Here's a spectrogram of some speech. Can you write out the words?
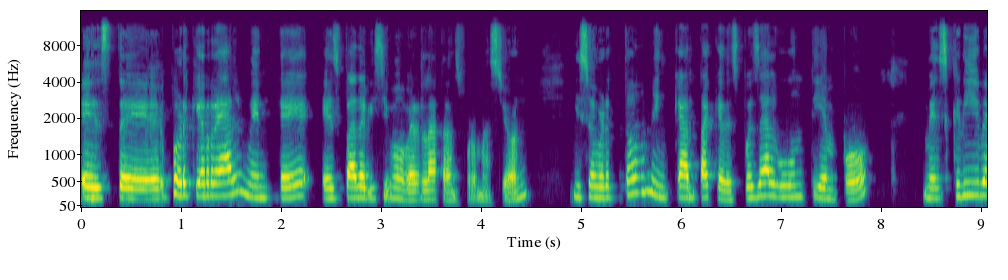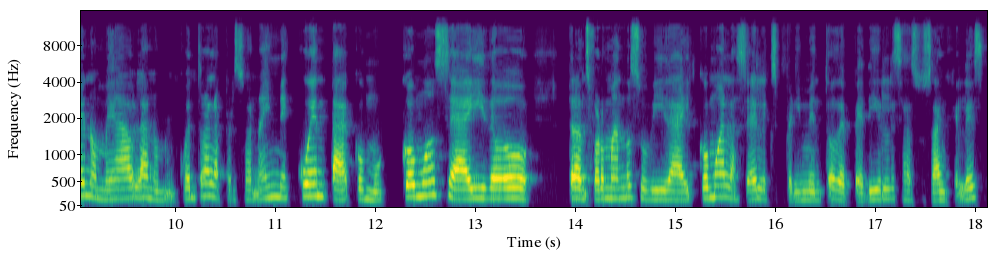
este, porque realmente es padrísimo ver la transformación y sobre todo me encanta que después de algún tiempo me escriben o me hablan o me encuentro a la persona y me cuenta como cómo se ha ido transformando su vida y cómo al hacer el experimento de pedirles a sus ángeles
